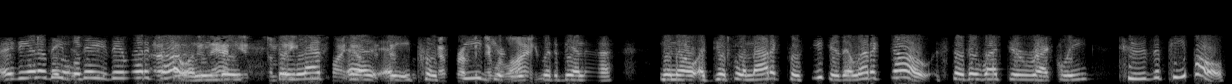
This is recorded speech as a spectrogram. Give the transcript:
You know, they Well, they they let it go. I mean, they they let could find out uh, a a cover-up and they were procedure, which would have been a you know a diplomatic procedure. They let it go, so they went directly to the people.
